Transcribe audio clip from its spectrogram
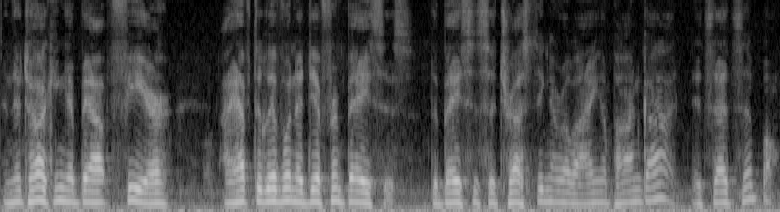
and they're talking about fear. I have to live on a different basis the basis of trusting and relying upon God. It's that simple.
